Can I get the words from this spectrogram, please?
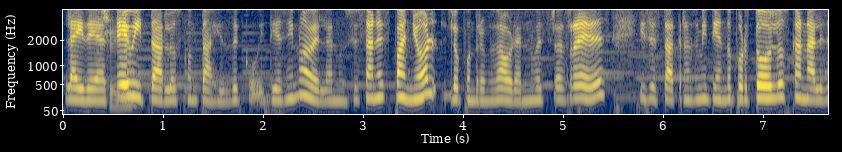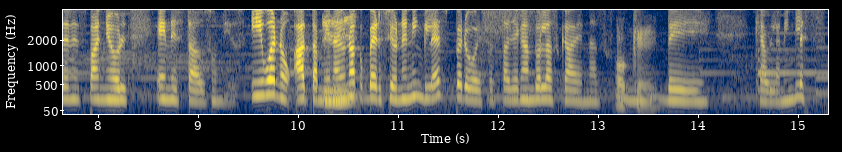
la idea Sí. es evitar los contagios de COVID-19. El anuncio está en español, lo pondremos ahora en nuestras redes y se está transmitiendo por todos los canales en español en Estados Unidos. Y bueno, ah, también hay una versión en inglés, pero esa está llegando a las cadenas mm, de que hablan inglés.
